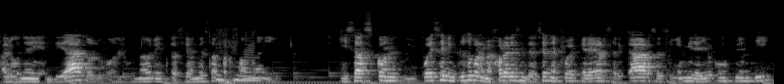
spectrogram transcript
alguna identidad o alguna orientación de esa persona y quizás con, puede ser incluso con la mejor de las intenciones, puede querer acercarse, decirle, mira, yo confío en ti,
